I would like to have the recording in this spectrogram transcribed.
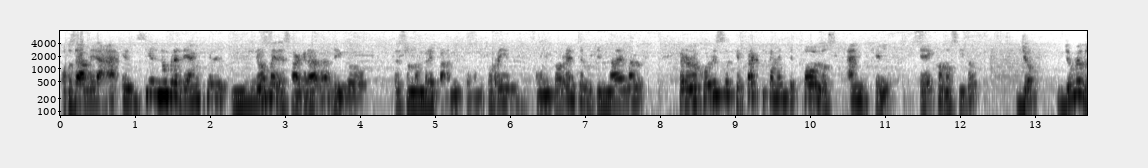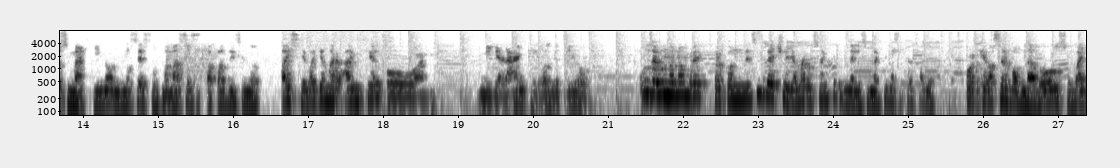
O sea, mira, ah, en sí el nombre de Ángel no me desagrada, digo, es un nombre para mí común y corriente, común y corriente, no tiene nada de malo, pero lo curioso es que prácticamente todos los ángeles que he conocido, yo, yo me los imagino, no sé, sus mamás o sus papás diciendo, ay, se va a llamar Ángel o Ángel, Miguel Ángel o algo así, o un segundo nombre, pero con el simple hecho de llamarlos Ángel, me los imagino así pensando, porque va a ser bondadoso, va a,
